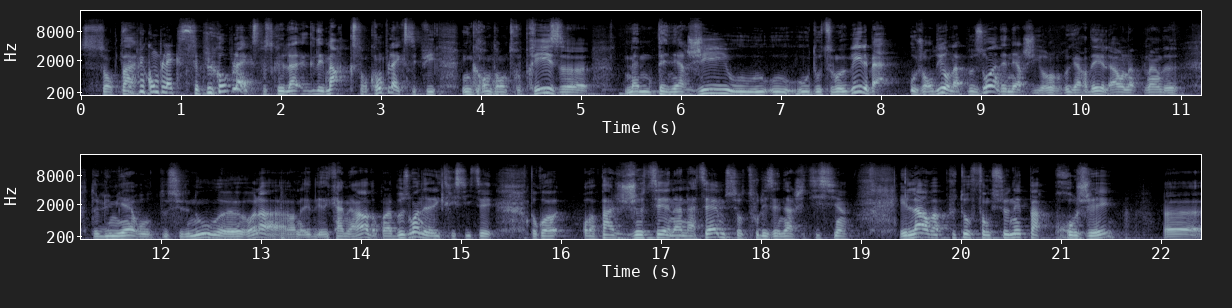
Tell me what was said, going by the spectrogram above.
c'est plus complexe. C'est plus complexe parce que les marques sont complexes. Et puis une grande entreprise, euh, même d'énergie ou, d'automobile, eh ben, aujourd'hui on a besoin d'énergie. Regardez, là on a plein de, lumière au-dessus de nous. Euh, voilà, on a des caméras, donc on a besoin d'électricité. Donc on ne va pas jeter un anathème sur tous les énergéticiens. Et là on va plutôt fonctionner par projet. Euh,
